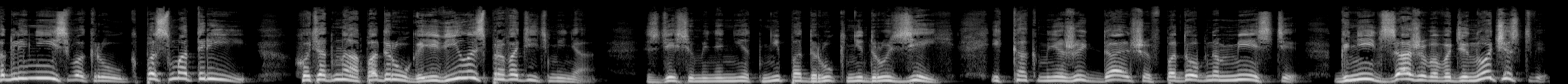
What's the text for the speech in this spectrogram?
Оглянись вокруг, посмотри. Хоть одна подруга явилась проводить меня. Здесь у меня нет ни подруг, ни друзей. И как мне жить дальше в подобном месте? Гнить заживо в одиночестве?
